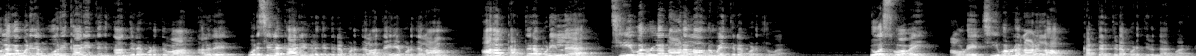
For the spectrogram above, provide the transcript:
உலக மனிதன் ஒரு காரியத்துக்கு தான் திடப்படுத்துவான் அல்லது ஒரு சில காரியங்களுக்கு திடப்படுத்தலாம் தைரியப்படுத்தலாம். ஆனால் கர்த்தர் அப்படி இல்லை ஜீவனுள்ள நாளெல்லாம் நம்மை திடப்படுத்துவார். யோசுவாவை அவனுடைய ஜீவனுள்ள நாளெல்லாம் கர்த்தர் திடப்படுத்தியிருந்தார் பாருங்க.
